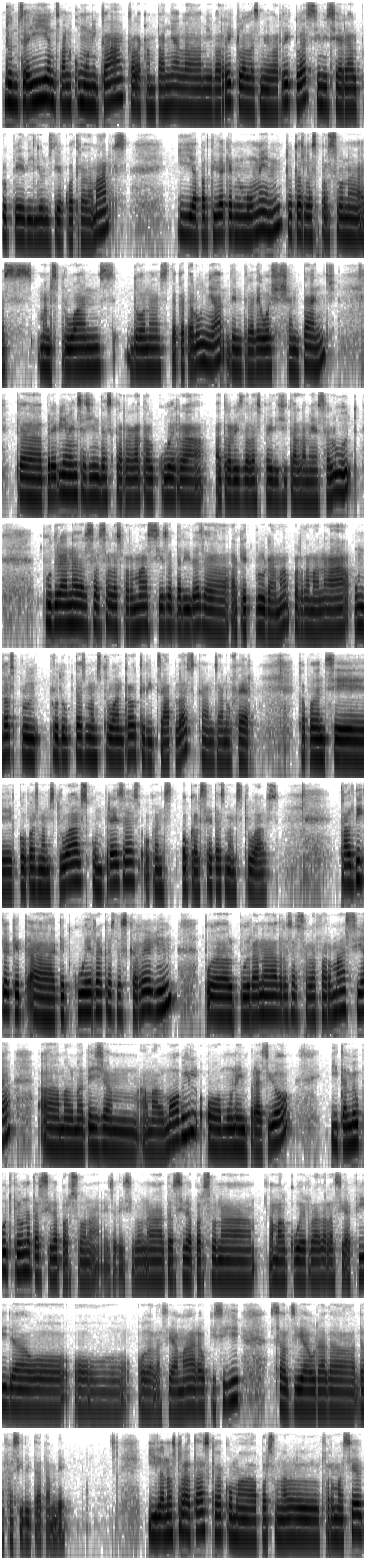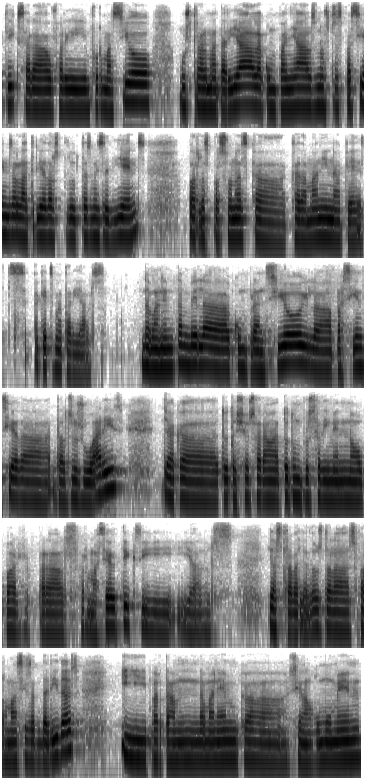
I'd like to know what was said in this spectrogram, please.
Doncs ahir ens van comunicar que la campanya La meva regla, les meves regles s'iniciarà el proper dilluns dia 4 de març i a partir d'aquest moment totes les persones menstruants, dones de Catalunya d'entre 10 a 60 anys que prèviament s'hagin descarregat el QR a través de l'espai digital La meva salut podran adreçar-se a les farmàcies adherides a aquest programa per demanar un dels productes menstruants reutilitzables que ens han ofert, que poden ser copes menstruals, compreses o, o calcetes menstruals. Cal dir que aquest, aquest QR que es descarreguin el podran adreçar-se a la farmàcia amb el mateix amb, amb el mòbil o amb una impressió i també ho pot fer una tercera persona, és a dir, si ve una tercera persona amb el QR de la seva filla o, o, o de la seva mare o qui sigui, se'ls hi haurà de, de facilitar també. I la nostra tasca com a personal farmacèutic serà oferir informació, mostrar el material, acompanyar els nostres pacients en la tria dels productes més adients per les persones que, que demanin aquests, aquests materials. Demanem també la comprensió i la paciència de, dels usuaris, ja que tot això serà tot un procediment nou per, per als farmacèutics i, i, els, i els treballadors de les farmàcies adherides. I per tant demanem que si en algun moment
